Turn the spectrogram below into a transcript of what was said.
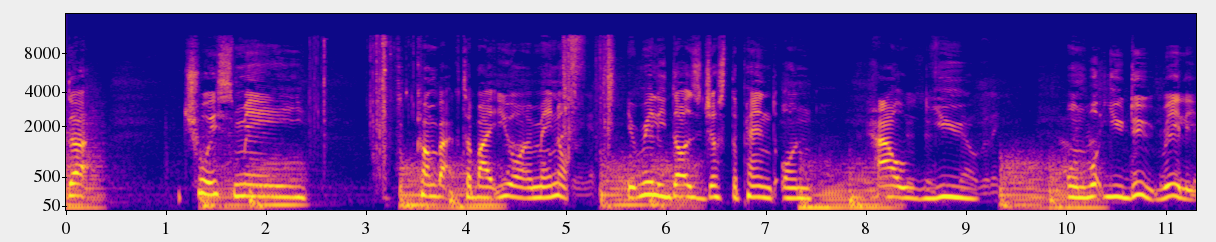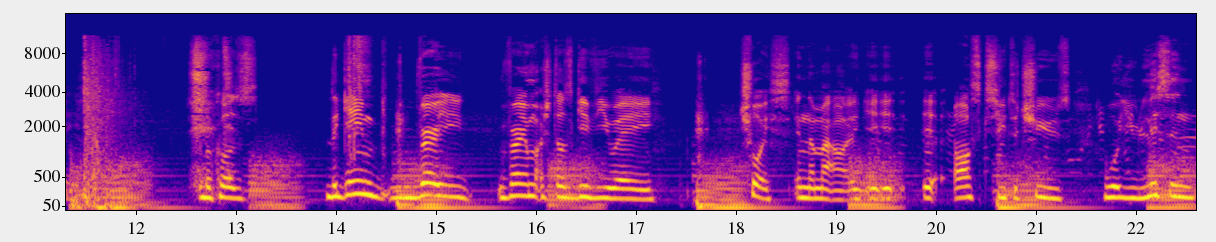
that choice may come back to bite you or it may not. It really does just depend on how you, on what you do, really. Because the game very, very much does give you a choice in the matter. It, it, it asks you to choose will you listen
